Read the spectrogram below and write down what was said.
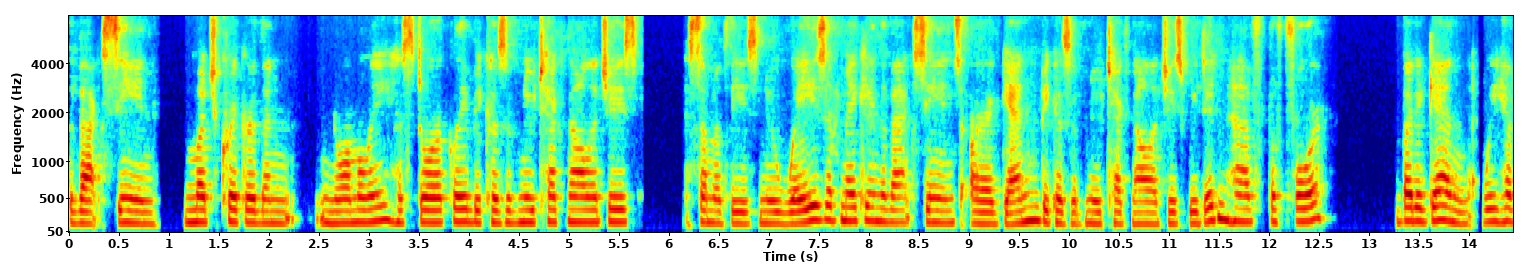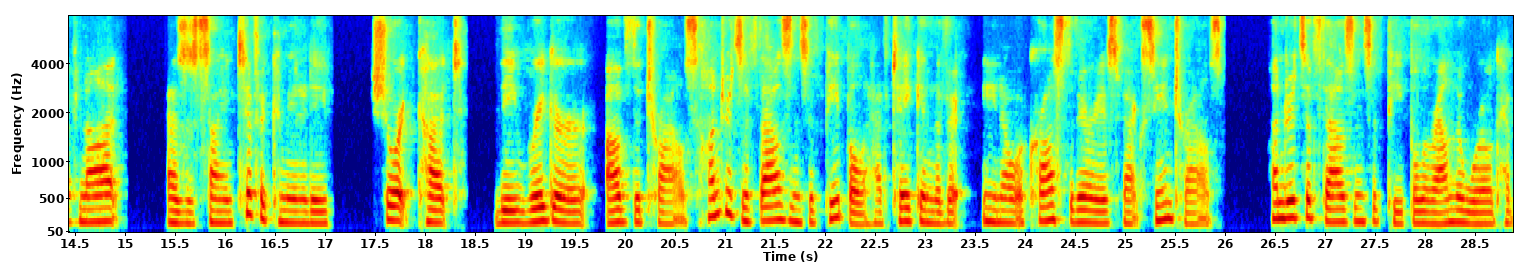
the vaccine much quicker than normally, historically, because of new technologies. Some of these new ways of making the vaccines are again because of new technologies we didn't have before. But again, we have not, as a scientific community, shortcut the rigor of the trials. Hundreds of thousands of people have taken the, you know, across the various vaccine trials. Hundreds of thousands of people around the world have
